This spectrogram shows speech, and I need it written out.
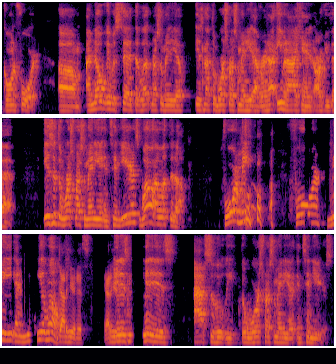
going forward. Um, I know it was said that WrestleMania is not the worst WrestleMania ever, and I, even I can't argue that. Is it the worst WrestleMania in ten years? Well, I looked it up. For me, for me and me alone, Gotta hear this. Gotta hear it this. is it is absolutely the worst WrestleMania in 10 years.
